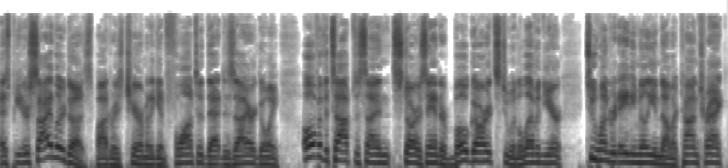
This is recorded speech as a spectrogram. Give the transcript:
as Peter Seidler does. Padres chairman again flaunted that desire, going over the top to sign star Xander Bogaerts to an 11 year, $280 million contract.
